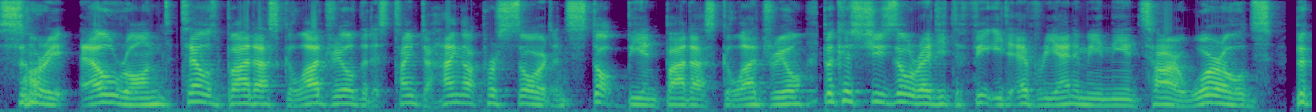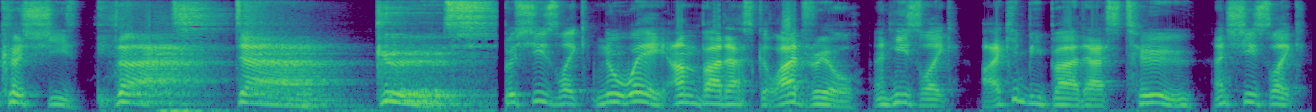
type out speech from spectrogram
Sorry, Elrond tells badass Galadriel that it's time to hang up her sword and stop being badass Galadriel because she's already defeated every enemy in the entire world. Because she's that damn good. But she's like, no way, I'm badass Galadriel. And he's like, I can be badass too. And she's like,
